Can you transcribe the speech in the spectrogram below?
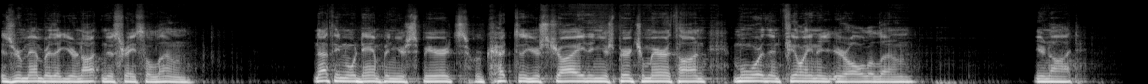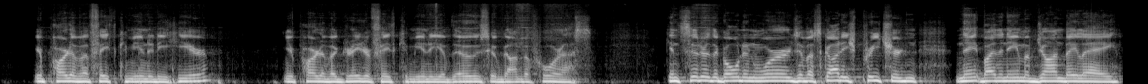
is remember that you're not in this race alone. Nothing will dampen your spirits or cut to your stride in your spiritual marathon more than feeling that you're all alone. You're not. You're part of a faith community here. You're part of a greater faith community of those who have gone before us. Consider the golden words of a Scottish preacher by the name of John Baillie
